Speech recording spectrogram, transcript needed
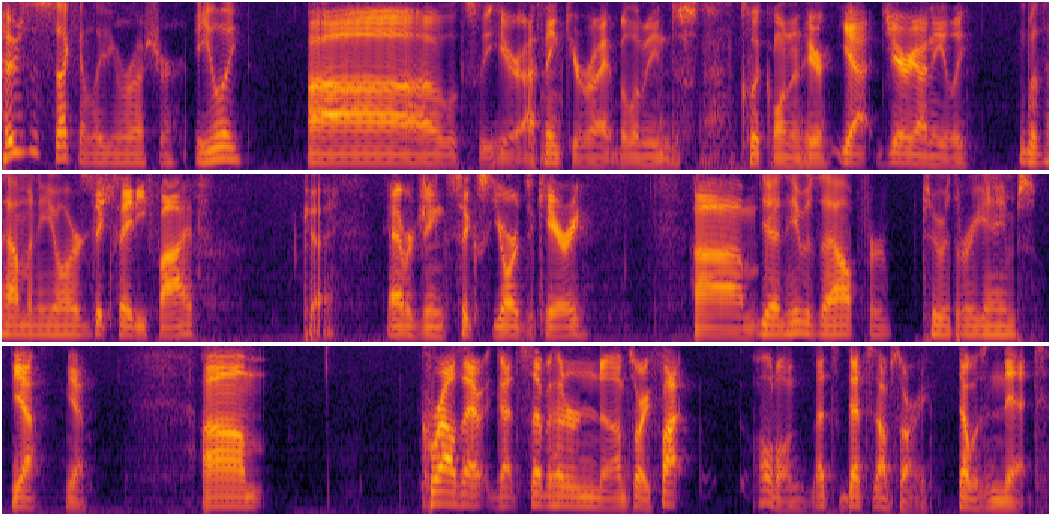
Who's the second leading rusher? Ealy? Uh, let's see here. I think you're right, but let me just click on it here. Yeah, Jerrion Ealy, With how many yards? 685, Okay. averaging six yards a carry. Yeah, and he was out for two or three games. Yeah, yeah. Um, Corral's got 700. I'm sorry, five. Hold on. That's that's. I'm sorry. That was net.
